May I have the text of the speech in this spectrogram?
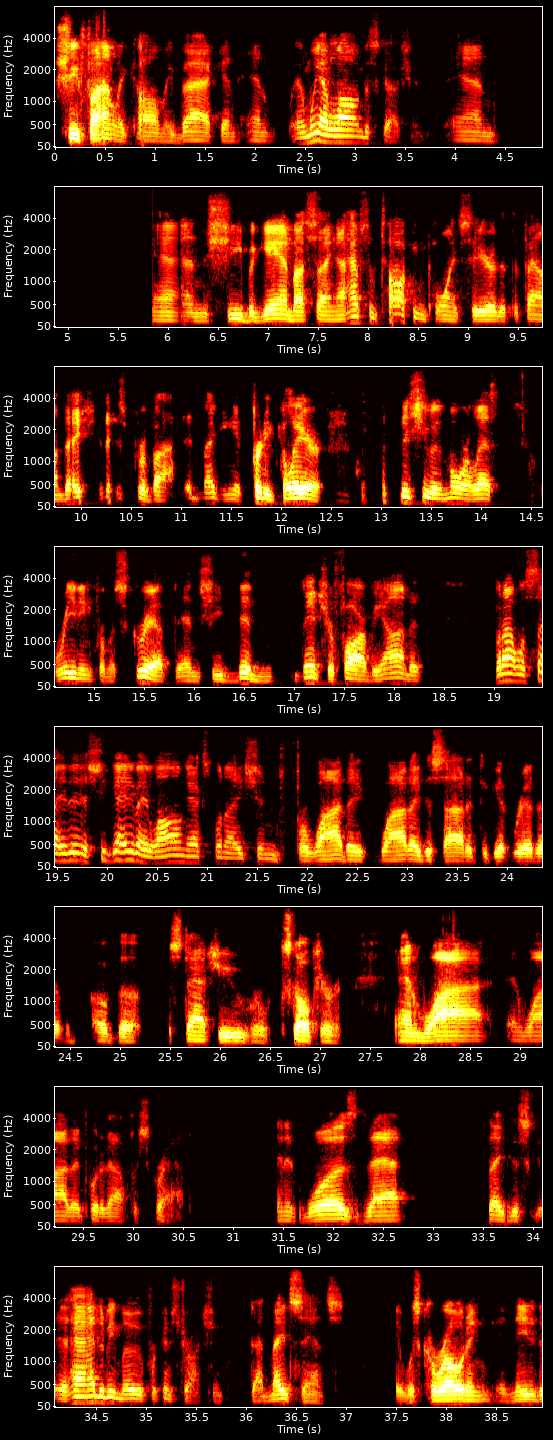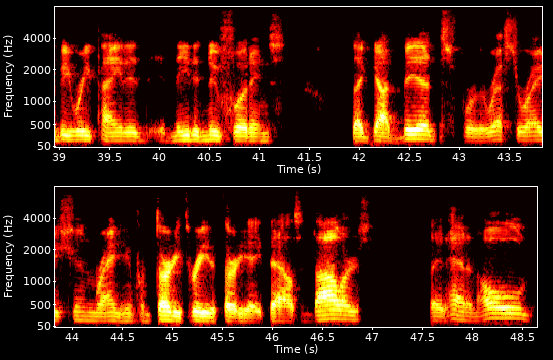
she finally called me back and and and we had a long discussion. And and she began by saying, I have some talking points here that the foundation has provided, making it pretty clear that she was more or less reading from a script and she didn't venture far beyond it. But I will say this: she gave a long explanation for why they why they decided to get rid of of the statue or sculpture, and why and why they put it out for scrap. And it was that they just it had to be moved for construction. That made sense. It was corroding. It needed to be repainted. It needed new footings. They got bids for the restoration ranging from thirty-three to thirty-eight thousand dollars. They'd had an old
